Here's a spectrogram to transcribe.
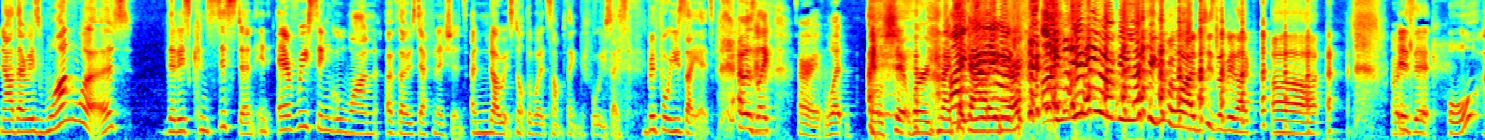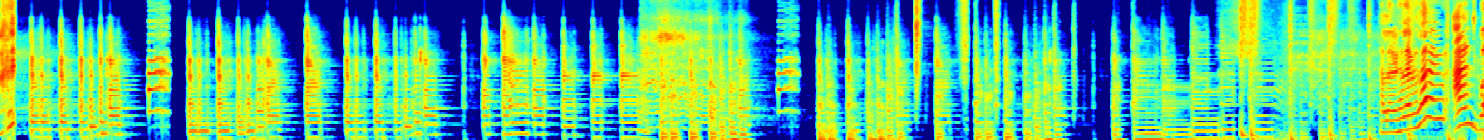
Now, there is one word that is consistent in every single one of those definitions. And no, it's not the word something before you say before you say it. I was like, all right, what bullshit word can I I pick knew out of here? would- I knew you would be looking for one. She's gonna be like, uh, is it or?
